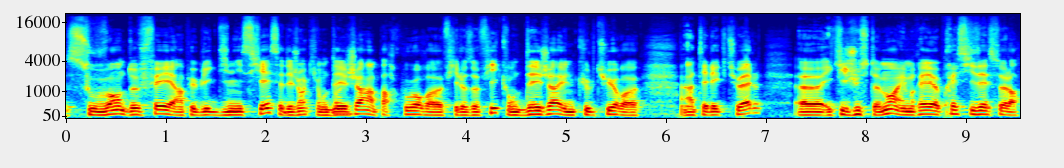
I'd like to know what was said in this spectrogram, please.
souvent de fait à un public d'initiés. C'est des gens qui ont déjà un parcours philosophique, ont déjà une culture intellectuelle et qui justement aimeraient préciser cela.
